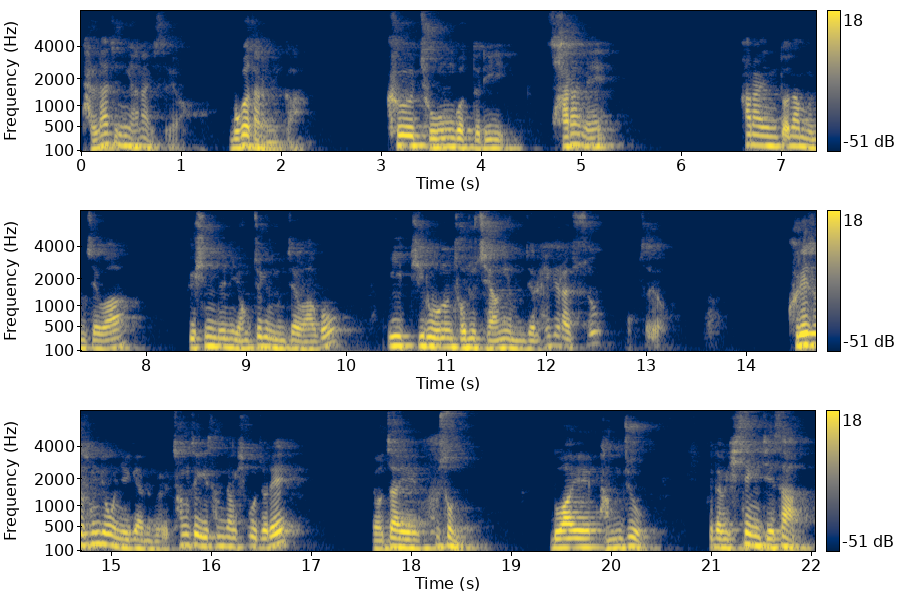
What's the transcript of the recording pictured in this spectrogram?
달라지는 게 하나 있어요. 뭐가 다릅니까? 그 좋은 것들이 사람의 하나님 떠난 문제와 귀신 들이 영적인 문제하고 이 뒤로 오는 저주 재앙의 문제를 해결할 수 없어요. 그래서 성경은 얘기하는 거예요. 창세기 3장 15절에 여자의 후손, 노아의 방주, 그 다음에 희생제사,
